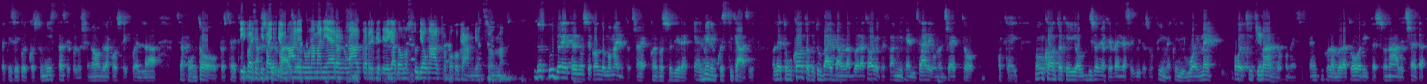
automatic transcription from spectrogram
perché sei quel costumista, sei quello scenografo, sei quella se appunto sé sì, poi se ti fai chiamare in una maniera o in un'altra perché sei legato a uno studio o a un altro, poco cambia, insomma. Lo studio entra in un secondo momento, cioè, come posso dire, e almeno in questi casi. Ho detto un conto che tu vai da un laboratorio per farmi realizzare un oggetto, ok, ma un conto che io ho bisogno che venga seguito su un film, quindi vuoi me, poi chi ti certo. mando come assistenti, collaboratori, personale, eccetera,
